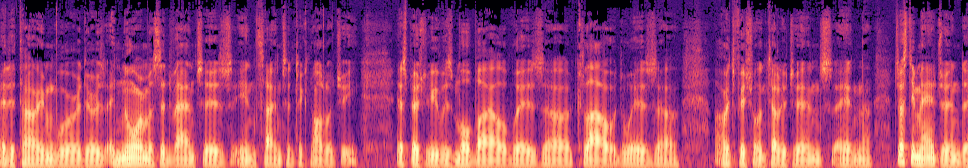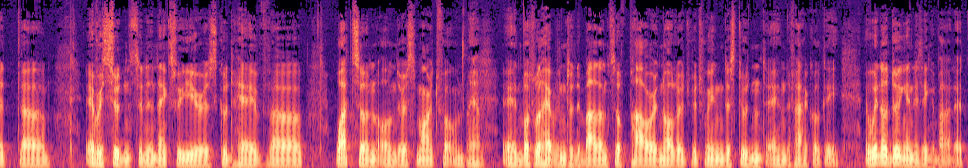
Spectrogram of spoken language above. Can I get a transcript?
at a time where there's enormous advances in science and technology, especially with mobile, with uh, cloud, with uh, artificial intelligence. And uh, just imagine that uh, every student in the next few years could have uh, Watson on their smartphone. Yeah. And what will happen to the balance of power and knowledge between the student and the faculty? And we're not doing anything about it.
